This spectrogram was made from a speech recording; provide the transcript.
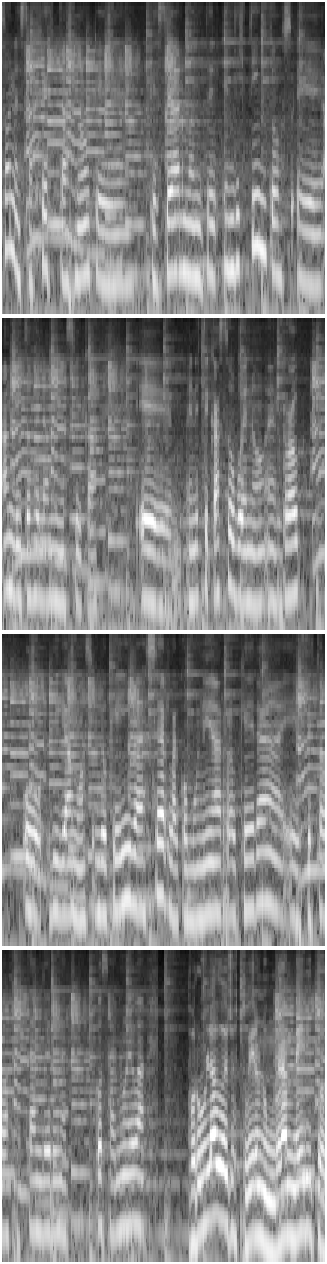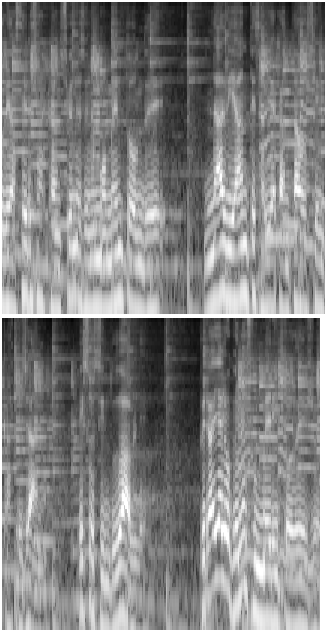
Son esas gestas ¿no? que, que se arman en distintos eh, ámbitos de la música. Eh, en este caso, bueno, el rock o digamos lo que iba a ser la comunidad rockera eh, se estaba gestando, era una cosa nueva. Por un lado, ellos tuvieron un gran mérito de hacer esas canciones en un momento donde nadie antes había cantado así en castellano. Eso es indudable. Pero hay algo que no es un mérito de ellos.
